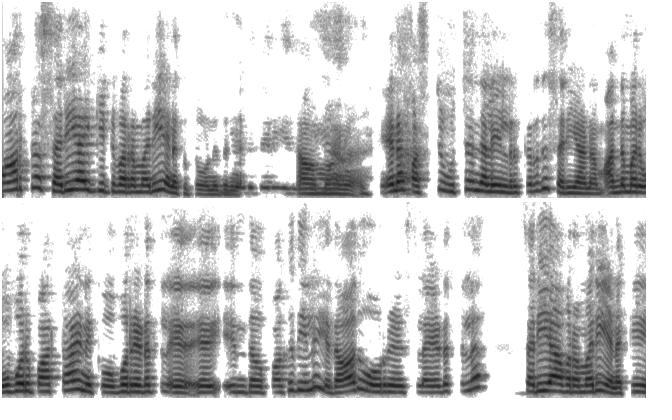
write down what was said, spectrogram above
பார்ட்டா சரியாக்கிட்டு வர மாரியே எனக்கு தோணுதுங்க. ஆமாங்க. ஏன்னா. ஃபர்ஸ்ட் உச்சந்தலையில இருக்கிறது சரியான அந்த மாரி ஒவ்வொரு பார்ட்டா எனக்கு ஒவ்வொரு இடத்துல இந்த பகுதியில ஏதாவது ஒரு சில இடத்துல சரியாவற மாரி எனக்கே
